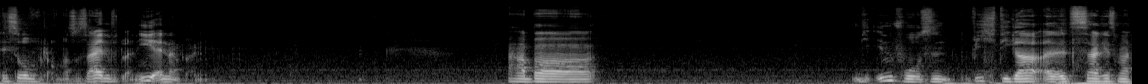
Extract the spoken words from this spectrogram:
Ist so, wird auch immer so sein, wird man nie ändern können. Aber die Infos sind wichtiger als, sag ich jetzt mal,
